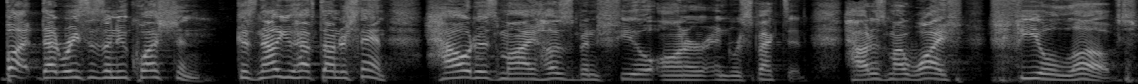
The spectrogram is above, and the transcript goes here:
But that raises a new question because now you have to understand how does my husband feel honored and respected? How does my wife feel loved?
